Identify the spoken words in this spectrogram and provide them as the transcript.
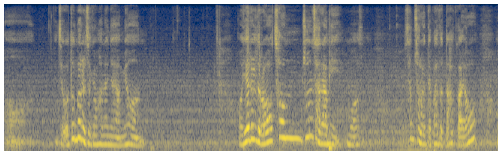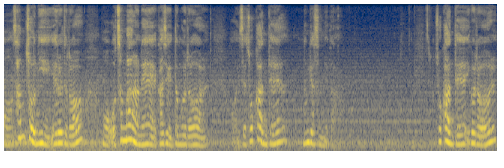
어 이제 어떤 거를 적용하느냐 하면 어 예를 들어 처음 준 사람이 뭐 삼촌한테 받았다 할까요? 어 삼촌이 예를 들어 뭐 5천만 원에 가지고 있던 거를 어 이제 조카한테 넘겼습니다. 조카한테 이거를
